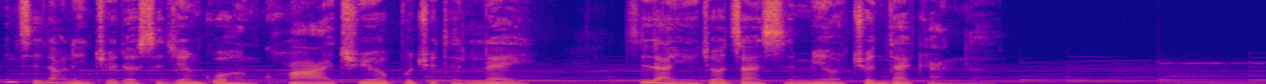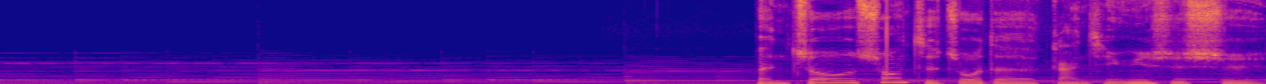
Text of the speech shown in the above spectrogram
因此让你觉得时间过很快，却又不觉得累，自然也就暂时没有倦怠感了。本周双子座的感情运势是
